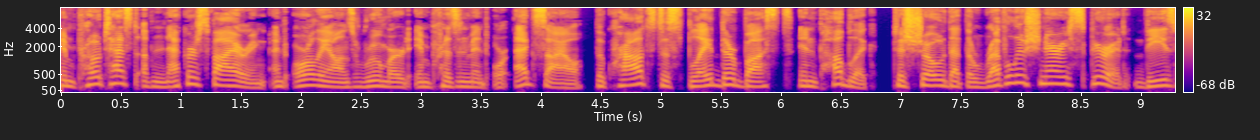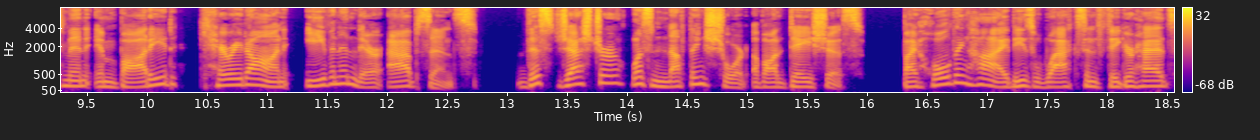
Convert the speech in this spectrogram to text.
In protest of Necker's firing and Orleans' rumored imprisonment or exile, the crowds displayed their busts in public to show that the revolutionary spirit these men embodied carried on even in their absence. This gesture was nothing short of audacious. By holding high these waxen figureheads,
